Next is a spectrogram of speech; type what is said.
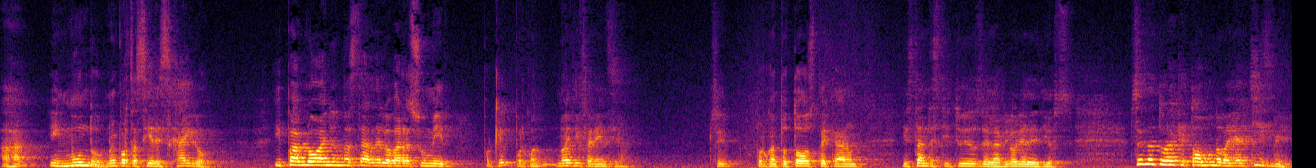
ajá, inmundo, no importa si eres Jairo. Y Pablo años más tarde lo va a resumir, porque por cuan- no hay diferencia, ¿sí? por cuanto todos pecaron y están destituidos de la gloria de Dios. Pues es natural que todo el mundo vaya al chisme.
